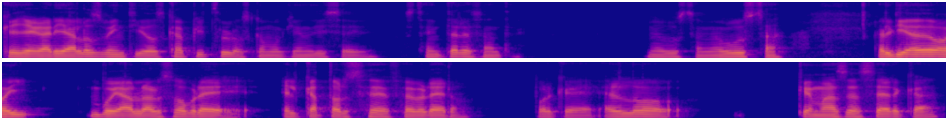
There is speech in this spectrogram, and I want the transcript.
que llegaría a los 22 capítulos, como quien dice. Está interesante. Me gusta, me gusta. El día de hoy voy a hablar sobre el 14 de febrero, porque es lo que más se acerca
